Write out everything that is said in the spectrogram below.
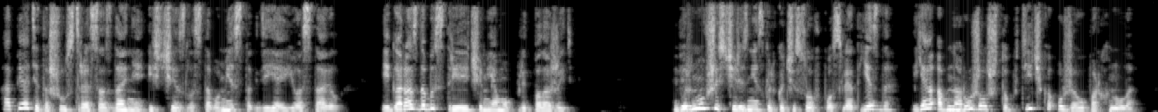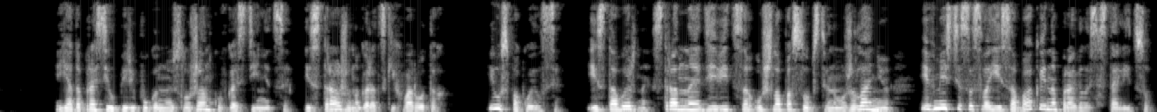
Опять это шустрое создание исчезло с того места, где я ее оставил, и гораздо быстрее, чем я мог предположить. Вернувшись через несколько часов после отъезда, я обнаружил, что птичка уже упорхнула. Я допросил перепуганную служанку в гостинице и стражу на городских воротах и успокоился. Из таверны странная девица ушла по собственному желанию и вместе со своей собакой направилась в столицу.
